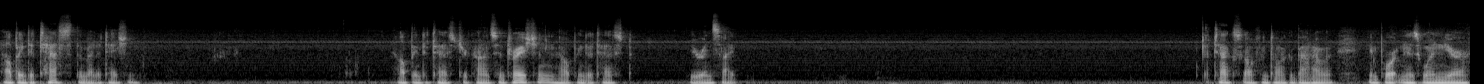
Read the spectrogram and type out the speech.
helping to test the meditation, helping to test your concentration, helping to test your insight. The texts often talk about how important it is when your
